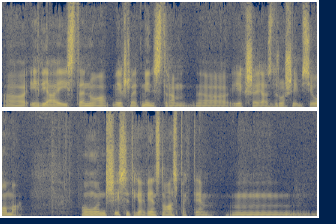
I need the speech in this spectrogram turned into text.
ir jāīsteno iekšlietu ministram uh, iekšējās drošības jomā. Un šis ir tikai viens no aspektiem, mm,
